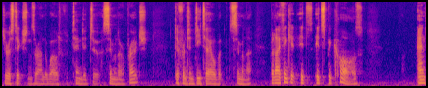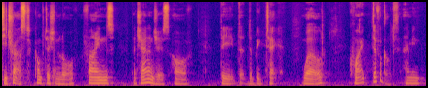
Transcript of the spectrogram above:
jurisdictions around the world have tended to a similar approach, different in detail but similar. But I think it, it's, it's because antitrust, competition law, finds the challenges of the, the, the big tech world quite difficult. I mean,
